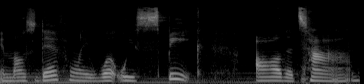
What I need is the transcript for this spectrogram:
and most definitely what we speak all the time.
